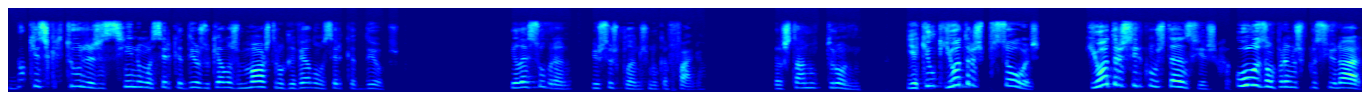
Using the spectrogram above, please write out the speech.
do que as Escrituras ensinam acerca de Deus, do que elas mostram, revelam acerca de Deus. Ele é soberano e os seus planos nunca falham. Ele está no trono. E aquilo que outras pessoas, que outras circunstâncias usam para nos pressionar,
